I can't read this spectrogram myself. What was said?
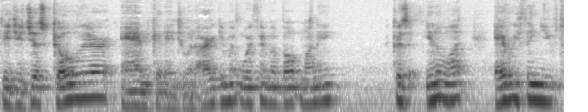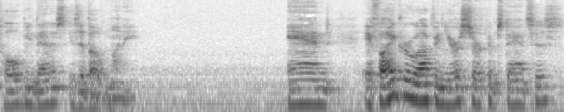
Did you just go there and get into an argument with him about money? Because you know what? Everything you've told me, Dennis, is about money. And if I grew up in your circumstances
